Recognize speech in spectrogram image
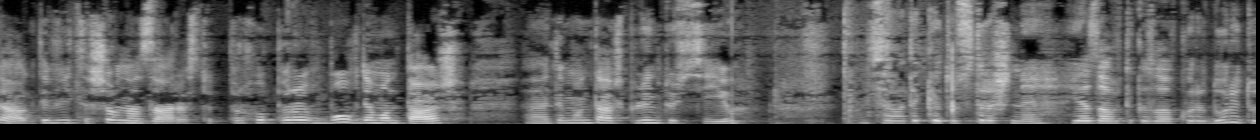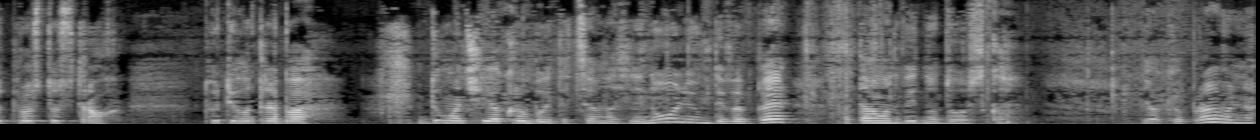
Так, дивіться, що в нас зараз. Тут був демонтаж. Е, Демонтаж плінтусів. Це таке тут страшне. Я завжди казала в коридорі, тут просто страх. Тут його треба думати, як робити. Це в нас лінолеум, ДВП, а там вон видно доска. Як його правильно,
